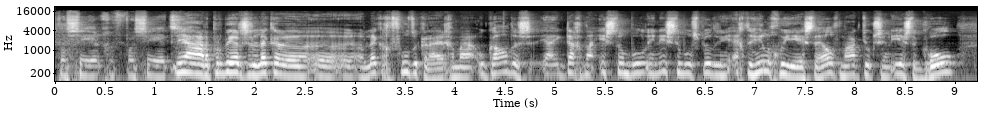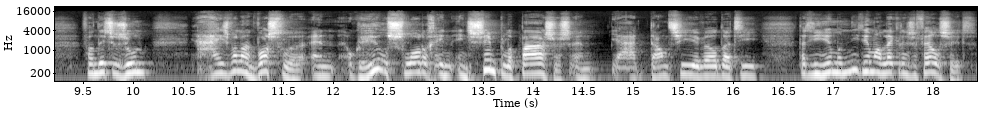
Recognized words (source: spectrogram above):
Forceer, geforceerd. Ja, dan proberen ze lekker, eh, een lekker gevoel te krijgen. Maar Oegaldes, ja, ik dacht naar Istanbul. In Istanbul speelde hij echt een hele goede eerste helft. Maakte ook zijn eerste goal van dit seizoen. Ja, hij is wel aan het worstelen. En ook heel slordig in, in simpele passes. En ja, dan zie je wel dat hij, dat hij helemaal, niet helemaal lekker in zijn vel zit.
